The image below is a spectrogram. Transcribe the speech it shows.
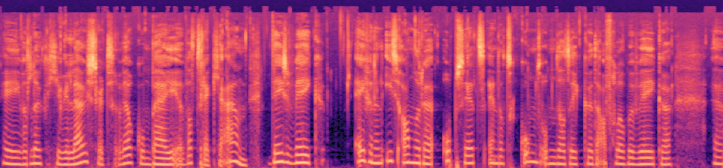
Hey, wat leuk dat je weer luistert. Welkom bij eh, Wat trek je aan? Deze week even een iets andere opzet. En dat komt omdat ik eh, de afgelopen weken, uh,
